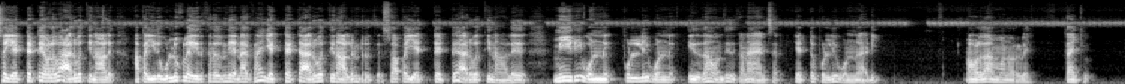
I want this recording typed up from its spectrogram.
ஸோ எட்டெட்டு எவ்வளவு? அறுபத்தி நாலு அப்போ இது உள்ளுக்குள்ளே இருக்கிறது வந்து என்ன இருக்குன்னா எட்டெட்டு அறுபத்தி நாலுன்னு இருக்குது ஸோ அப்போ எட்டெட்டு அறுபத்தி நாலு மீதி ஒன்று புள்ளி ஒன்று இதுதான் வந்து இதுக்கான ஆன்சர் எட்டு புள்ளி ஒன்று அடி. அவ்வளோதான் மாணவர்களே. தேங்க்யூ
